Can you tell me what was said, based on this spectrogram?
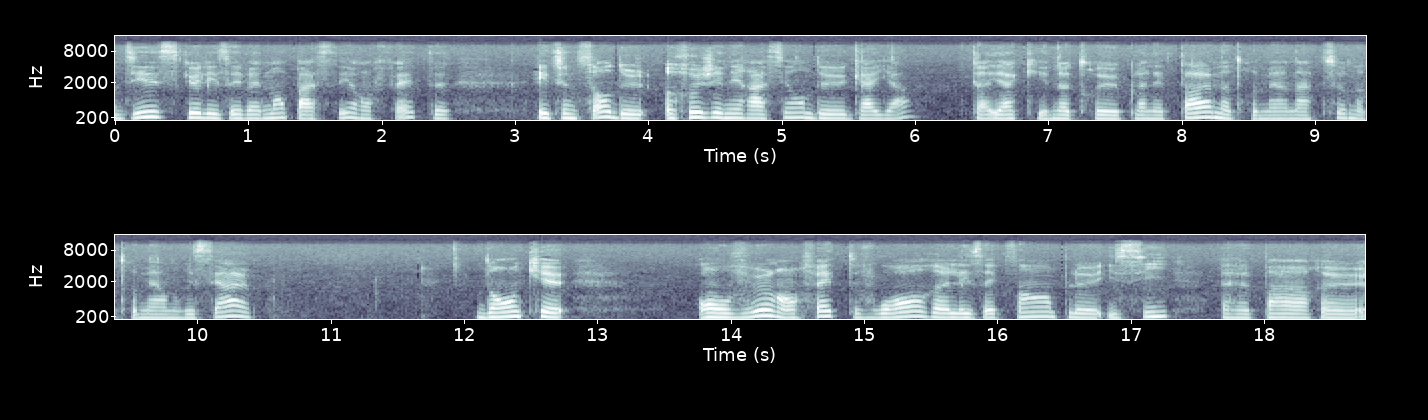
disent que les événements passés en fait est une sorte de régénération de Gaïa. Gaïa qui est notre planète Terre, notre mère nature, notre mère nourricière. Donc, on veut en fait voir les exemples ici euh, par euh,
